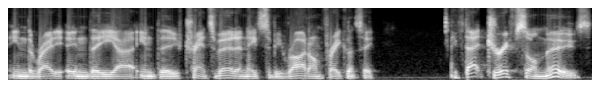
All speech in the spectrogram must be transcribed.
in the radio in the uh, in the transverter needs to be right on frequency. If that drifts or moves,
